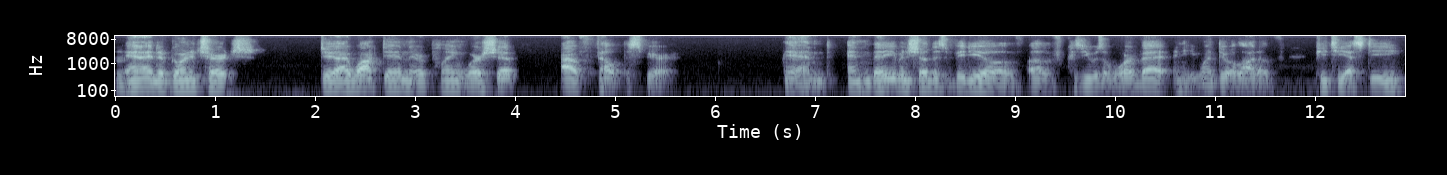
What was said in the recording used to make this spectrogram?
Hmm. And I ended up going to church. Dude, I walked in, they were playing worship. I felt the spirit. And and they even showed this video of of because he was a war vet and he went through a lot of PTSD.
